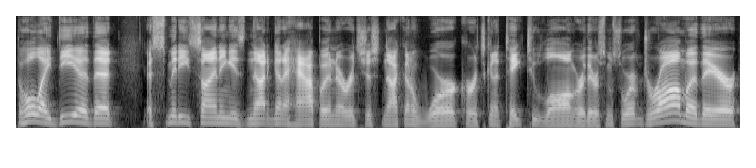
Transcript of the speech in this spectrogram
the whole idea that a Smitty signing is not going to happen or it's just not going to work or it's going to take too long or there's some sort of drama there,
